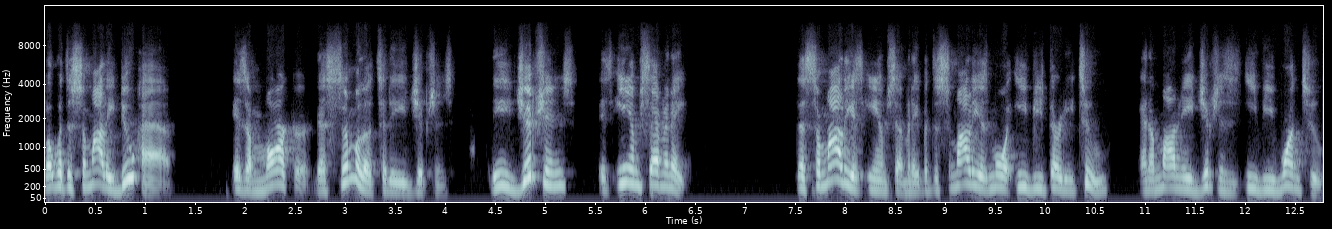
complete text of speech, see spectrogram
but what the Somali do have is a marker that's similar to the Egyptians, The Egyptians is EM78. The Somali is EM78, but the Somali is more EV32, and the modern Egyptians is EV12.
